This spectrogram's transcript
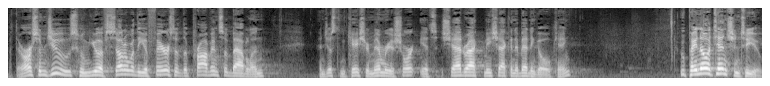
But there are some Jews whom you have set over the affairs of the province of Babylon. And just in case your memory is short, it's Shadrach, Meshach, and Abednego, O king, who pay no attention to you.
